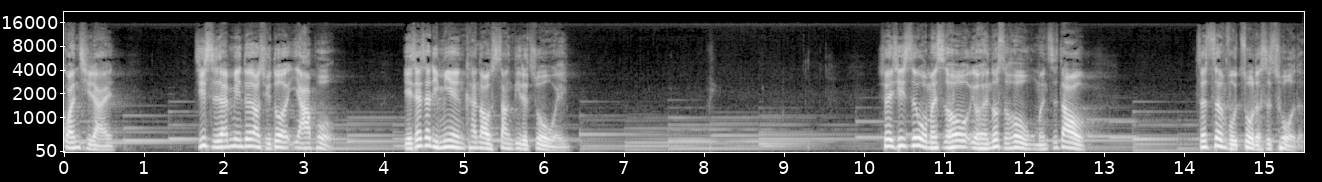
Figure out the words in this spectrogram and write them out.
关起来，即使在面对到许多的压迫，也在这里面看到上帝的作为。所以，其实我们时候有很多时候，我们知道这政府做的是错的，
